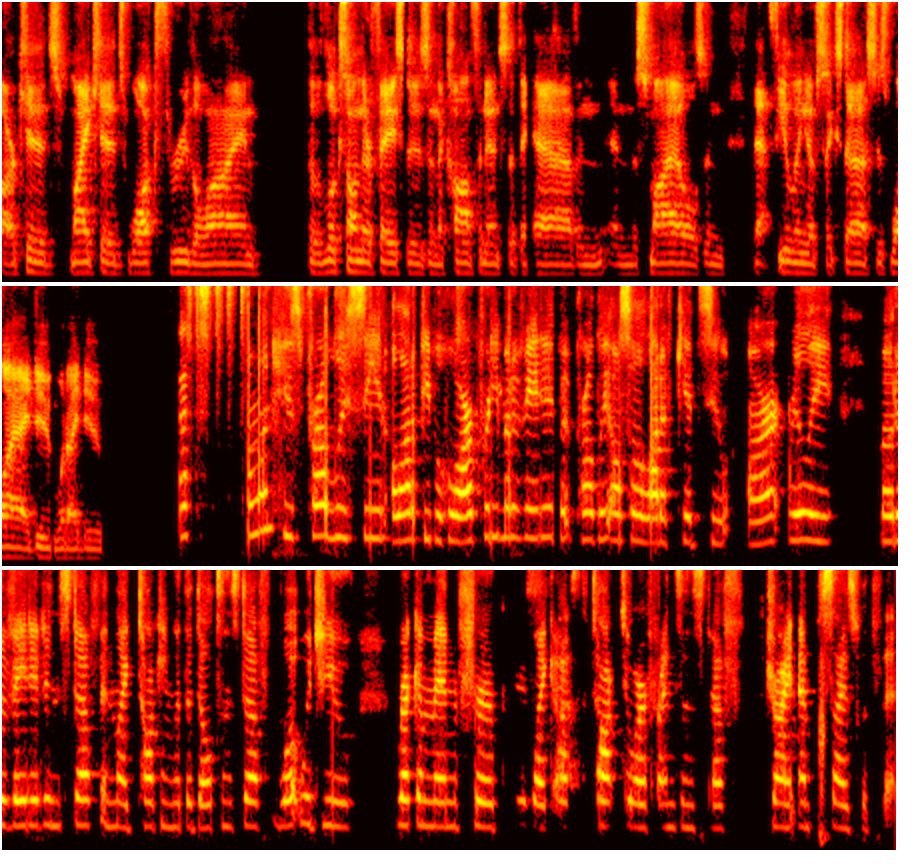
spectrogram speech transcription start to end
our kids, my kids, walk through the line the looks on their faces and the confidence that they have and, and the smiles and that feeling of success is why I do what I do. As someone who's probably seen a lot of people who are pretty motivated, but probably also a lot of kids who aren't really motivated and stuff, and like talking with adults and stuff, what would you recommend for peers like us to talk to our friends and stuff, try and emphasize with them?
